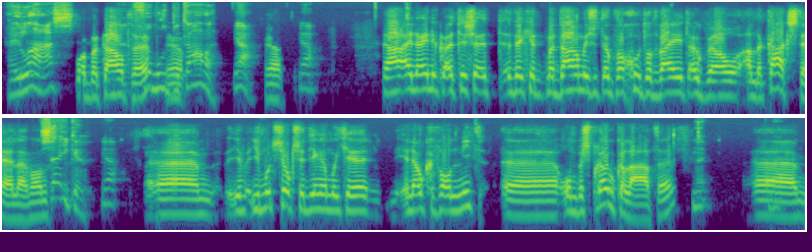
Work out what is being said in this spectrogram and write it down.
helaas voor, betaald, uh, voor moet betalen. Ja. Ja. ja. Ja, en ene, het is, het, weet je, maar daarom is het ook wel goed dat wij het ook wel aan de kaak stellen. Want, Zeker, ja. Uh, je, je moet zulke dingen moet je in elk geval niet uh, onbesproken laten. Nee. Ehm,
